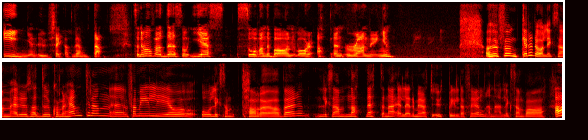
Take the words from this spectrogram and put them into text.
ingen ursäkt att vänta. Så när hon föddes så yes, sovande barn var up and running. Och hur funkar det då? Liksom? Är det så att du kommer hem till en eh, familj och, och liksom tar över liksom, natt, nätterna eller är det mer att du utbildar föräldrarna? Liksom, vad, ja,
